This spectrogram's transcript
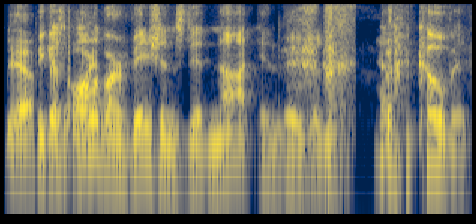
yeah. because all of our visions did not envision COVID.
